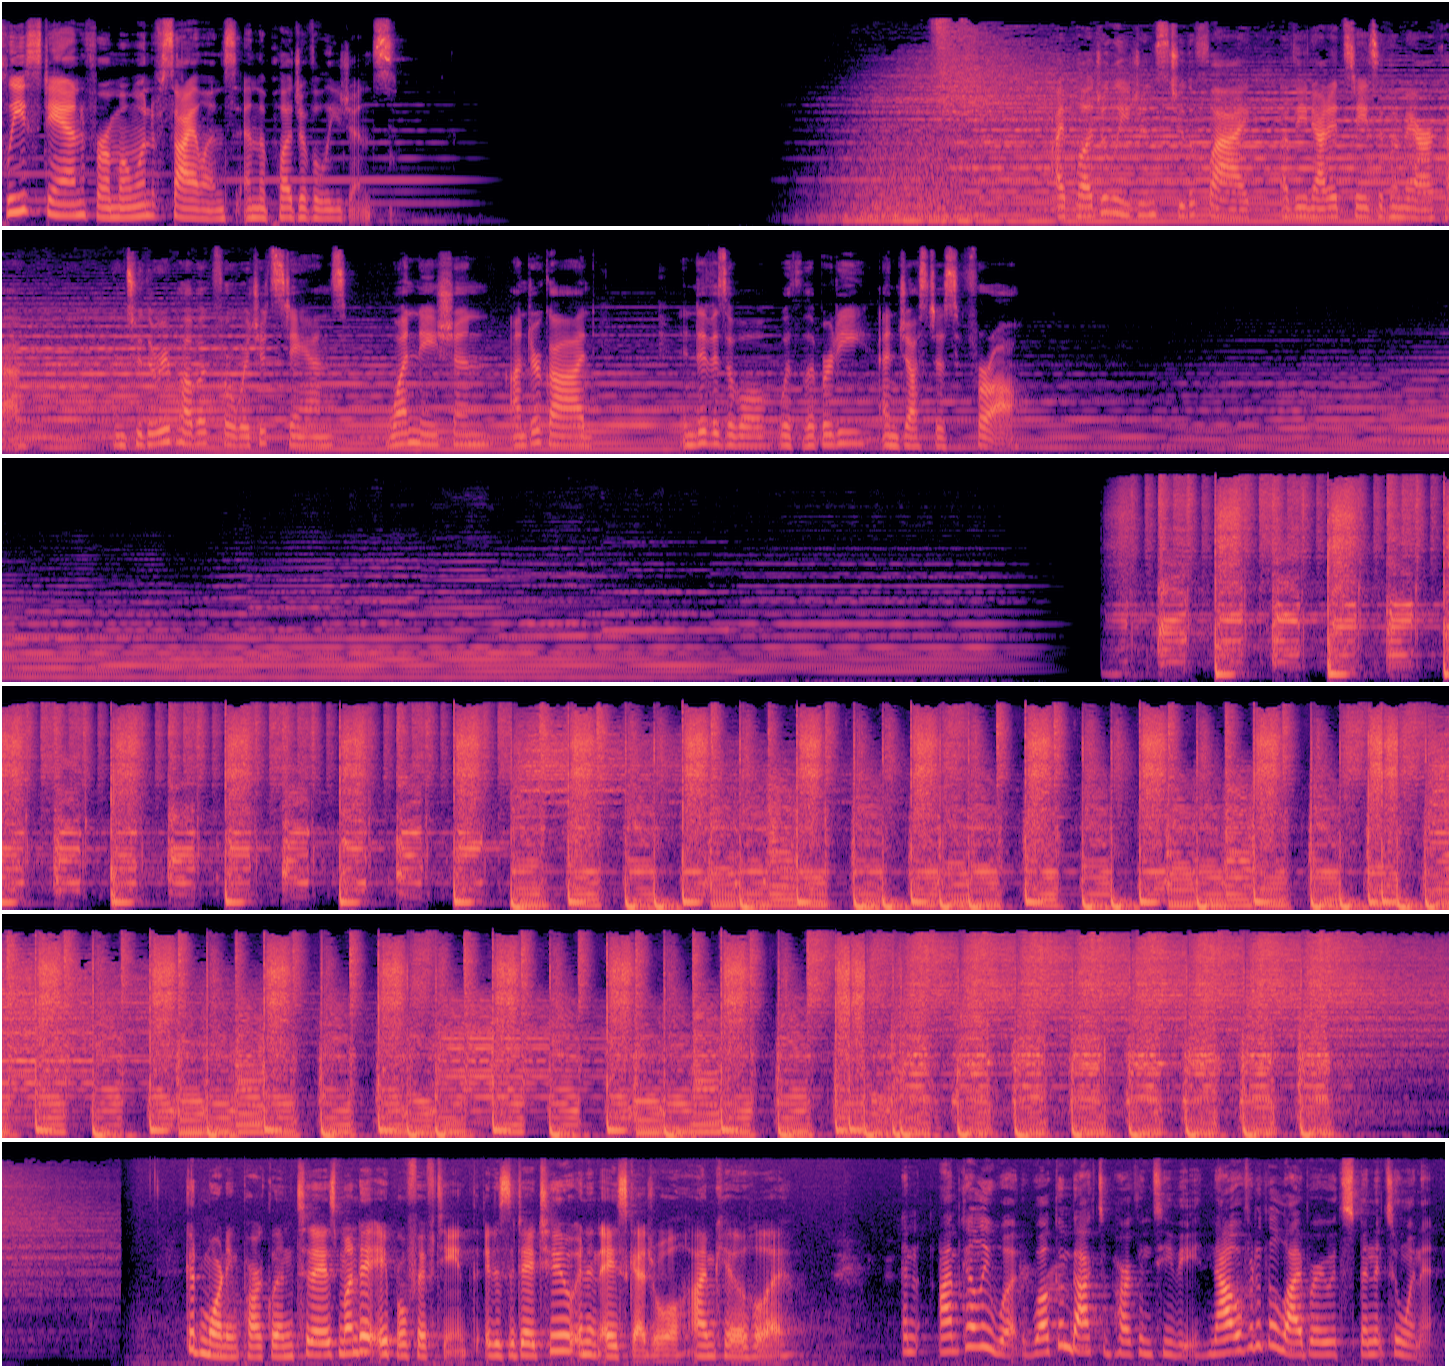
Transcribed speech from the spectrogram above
Please stand for a moment of silence and the Pledge of Allegiance. I pledge allegiance to the flag of the United States of America and to the republic for which it stands, one nation, under God, indivisible, with liberty and justice for all. Morning, Parkland. Today is Monday, April 15th. It is a day two in an A schedule. I'm Kayla Hille. And I'm Kelly Wood. Welcome back to Parkland TV. Now over to the library with Spin It to Win It.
